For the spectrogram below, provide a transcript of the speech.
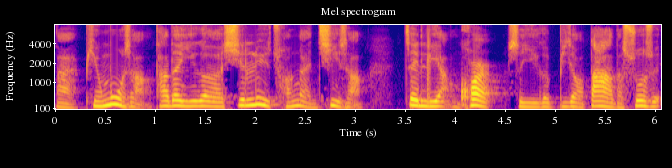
哎，屏幕上它的一个心率传感器上，这两块是一个比较大的缩水，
